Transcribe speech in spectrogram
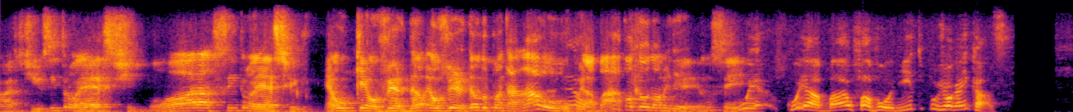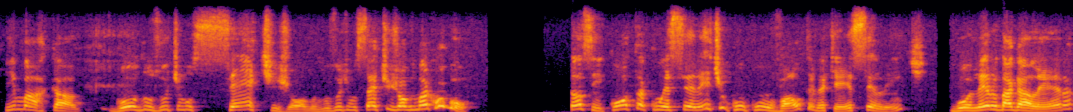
Partiu Centro-Oeste. Bora Centro-Oeste. É o que? É o Verdão? É o Verdão do Pantanal ou é, Cuiabá? Qual que é o nome dele? Eu não sei. Cuiabá é o favorito por jogar em casa. E marcar gols nos últimos sete jogos. Nos últimos sete jogos marcou gol. Então, assim, conta com excelente, com, com o Walter, né? Que é excelente. Goleiro da galera.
